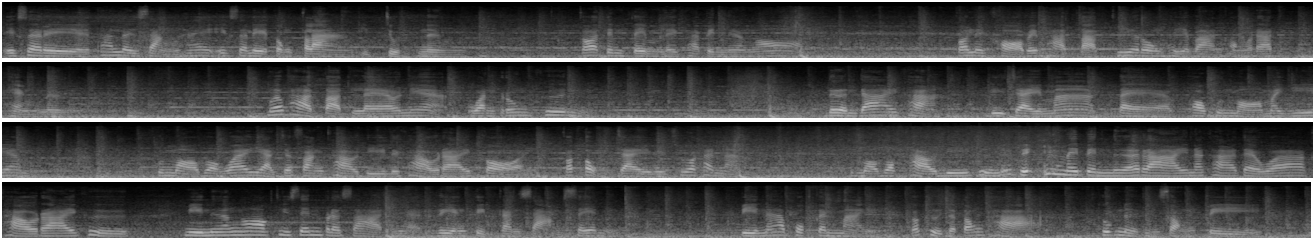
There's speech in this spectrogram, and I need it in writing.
เอ็กซเรย์ท่านเลยสั่งให้เอ็กซเรย์ตรงกลางอีกจุดหนึ่งก็เต็มๆเลยค่ะเป็นเนื้องอก ก็เลยขอไปผ่าตัดที่โรงพยาบาลของรัฐแห่งหนึ่ง เมื่อผ่าตัดแล้วเนี่ยวันรุ่งขึ้น เดินได้ค่ะ ดีใจมากแต่พอคุณหมอมาเยี่ยม คุณหมอบอกว่าอยากจะฟังข่าวดีหรือข่าวร้ายก่อน ก็ตกใจไปชั่วขณะคุณหมอบอกข่าวดีคือไม่เป็นไม่เป็นเนื้อร้ายนะคะ แต่ว่าข่าวร้ายคือมีเนื้องอกที่เส้นประสาทเนี่ยเรียงติดกัน 3 เส้น ปีหน้าพบกันใหม่ ก็คือจะต้องผ่าทุก 1-2 ปี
